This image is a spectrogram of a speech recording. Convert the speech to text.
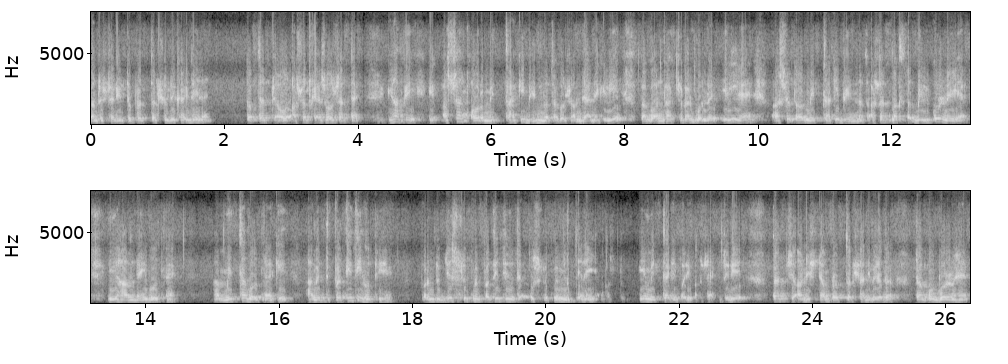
परंतु शरीर तो प्रत्यक्ष दिखाई दे रहा है। तब तक और असत कैसे हो सकता है? यहाँ पे ये असत और मिथ्या की भिन्नता को समझाने के लिए भगवान भाष्यकर बोल रहे यही है, असत और मिथ्या की भिन्नता। असत मतलब बिल्कुल नहीं है, ये हम नहीं बोलते हैं। हम मिथ्या बोलते हैं कि हमें प्रतीति होती है, परंतु जिस रूप में प्रतीति होते है, उस रूप में मिलते नहीं है, वस्तु। ये मिथ्या की परिभाषा है। इसलिए तच्च अनिष्टम प्रत्यक्ष विरोध तब वो बोल रहे हैं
